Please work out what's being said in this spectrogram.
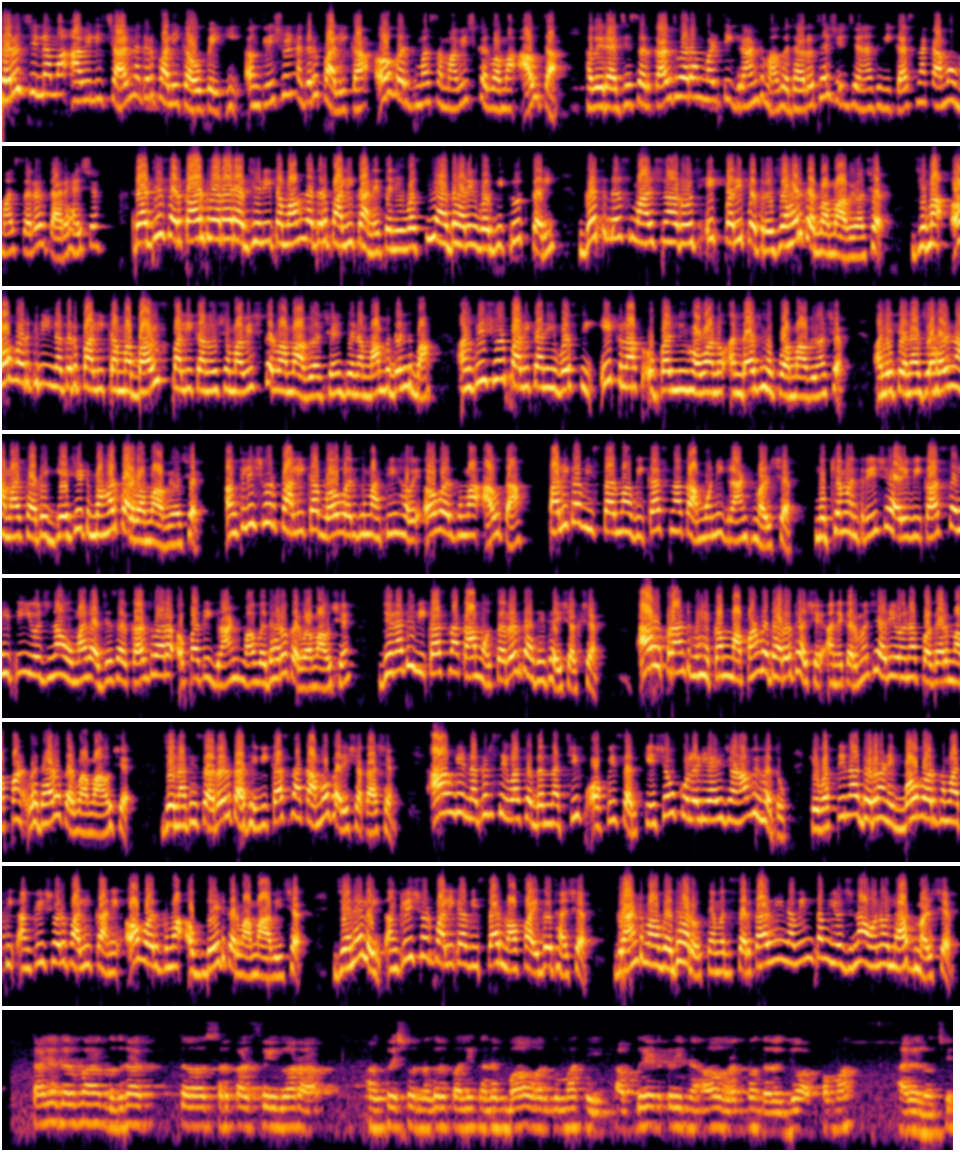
ભરૂચ જિલ્લામાં આવેલી ચાર નગરપાલિકાઓ પૈકી અંકલેશ્વર નગરપાલિકા અ વર્ગમાં સમાવેશ કરવામાં આવતા હવે રાજ્ય સરકાર દ્વારા મળતી ગ્રાન્ટમાં વધારો થશે, જેનાથી વિકાસના કામોમાં સરળતા રહેશે. રાજ્ય સરકાર દ્વારા રાજ્યની તમામ નગરપાલિકાને તેની વસ્તી આધારે વર્ગીકૃત કરી ગત દસ માર્ચના રોજ એક પરિપત્ર જાહેર કરવામાં આવ્યો છે, જેમાં અ વર્ગની નગરપાલિકામાં બાવીસ પાલિકાનો સમાવેશ કરવામાં આવ્યો છે, જેના માપદંડમાં અંકલેશ્વર પાલિકાની વસ્તી એક લાખ ઉપરની હોવાનો અંદાજ મૂકવામાં આવ્યો છે. અને તેના જાહેરનામા સાથે ગેજેટ બહાર પાડવામાં આવ્યો છે. અંકલેશ્વર પાલિકા બ વર્ગમાંથી હવે અ વર્ગમાં આવતા પાલિકા વિસ્તારમાં વિકાસના કામોની ગ્રાન્ટ મળશે. મુખ્યમંત્રી શહેરી વિકાસ સહિતની યોજનાઓમાં રાજ્ય સરકાર દ્વારા અપાતી ગ્રાન્ટમાં વધારો કરવામાં આવશે, જેનાથી વિકાસના કામો સરળતાથી થઈ શકશે. આ ઉપરાંત મહેકમમાં પણ વધારો થશે અને કર્મચારીઓના પગારમાં પણ વધારો કરવામાં આવશે, જેનાથી સરળતાથી વિકાસના કામો કરી શકાશે. આ અંગે નગર સેવા સદનના ચીફ ઓફિસર કેશવ કોલડિયાએ જણાવ્યું હતું કે વસ્તીના ધોરણે બ વર્ગમાંથી અંકલેશ્વર પાલિકાને અ વર્ગમાં અપગ્રેડ કરવામાં આવી છે, જેને લઈ અંકલેશ્વર પાલિકા વિસ્તારમાં ફાયદો થશે. ગ્રાન્ટમાં વધારો તેમજ સરકારની નવીનતમ યોજનાઓનો લાભ મળશે. તાજેતરમાં ગુજરાત સરકાર શ્રી દ્વારા અંકલેશ્વર નગરપાલિકાને બ વર્ગમાંથી અપગ્રેડ કરીને અ વર્ગનો દરજ્જો આપવામાં આવેલો છે.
